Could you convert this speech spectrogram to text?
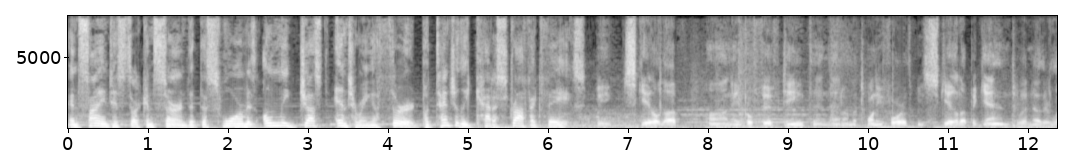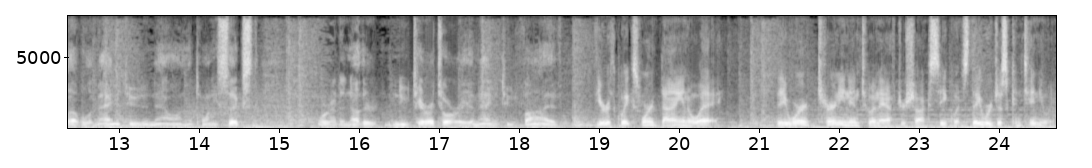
and scientists are concerned that the swarm is only just entering a third, potentially catastrophic phase. We scaled up on April 15th, and then on the 24th, we scaled up again to another level of magnitude, and now on the 26th, we're at another new territory, a magnitude 5. The earthquakes weren't dying away. They weren't turning into an aftershock sequence. They were just continuing.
